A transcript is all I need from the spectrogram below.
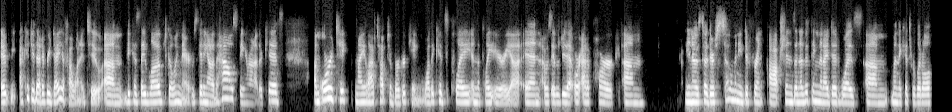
I could do that every day if I wanted to um, because they loved going there. It was getting out of the house, being around other kids um, or take my laptop to Burger King while the kids play in the play area. And I was able to do that, or at a park. Um, you know, so there's so many different options. Another thing that I did was um, when the kids were little,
